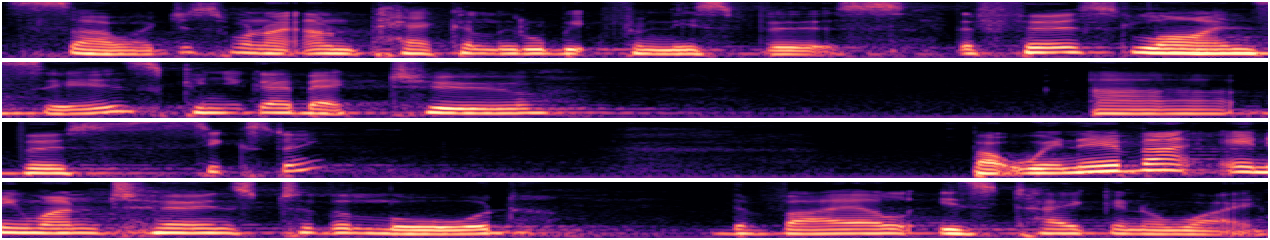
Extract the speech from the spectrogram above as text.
So I just want to unpack a little bit from this verse. The first line says, can you go back to uh, verse 16? But whenever anyone turns to the Lord, the veil is taken away.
